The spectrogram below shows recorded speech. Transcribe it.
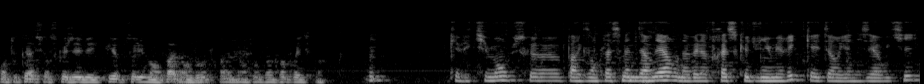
en tout cas sur ce que j'ai vécu, absolument pas dans d'autres euh, entreprises. Effectivement, puisque par exemple la semaine dernière, on avait la fresque du numérique qui a été organisée à Wiki,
